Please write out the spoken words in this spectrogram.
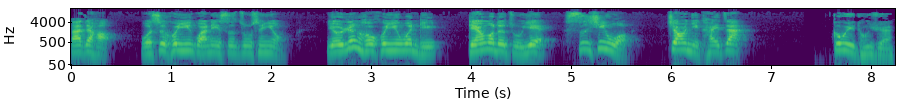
大家好，我是婚姻管理师朱生勇。有任何婚姻问题，点我的主页私信我，教你开战。各位同学，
